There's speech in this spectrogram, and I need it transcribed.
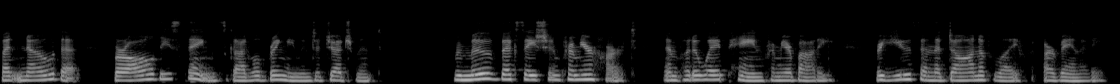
but know that for all these things God will bring you into judgment. Remove vexation from your heart, and put away pain from your body, for youth and the dawn of life are vanity.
